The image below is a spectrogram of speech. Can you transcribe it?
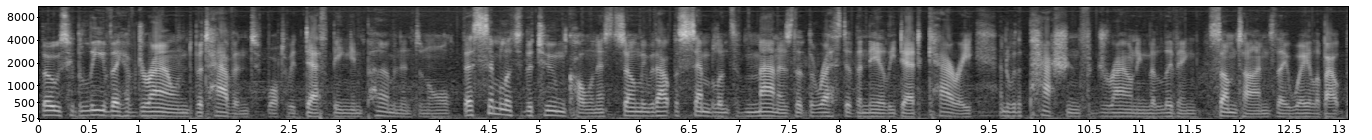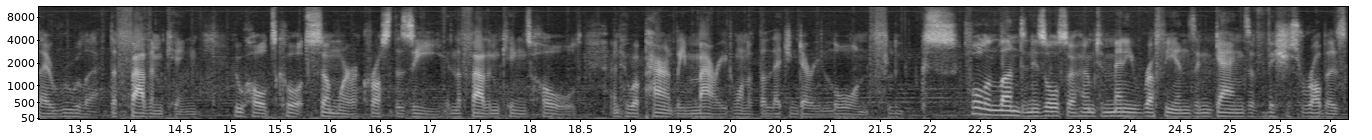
Those who believe they have drowned, but haven't, what with death being impermanent and all. They're similar to the tomb colonists, only without the semblance of manners that the rest of the nearly dead carry, and with a passion for drowning the living. Sometimes they wail about their ruler, the Fathom King, who holds court somewhere across the Zee in the Fathom King's hold, and who apparently married one of the legendary Lorn-Flukes. Fallen London is also home to many ruffians and gangs of vicious robbers,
